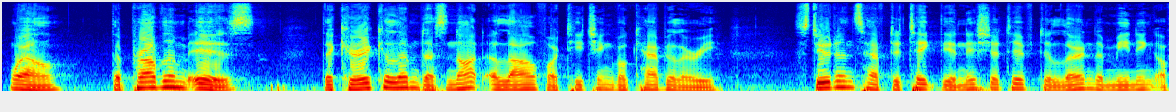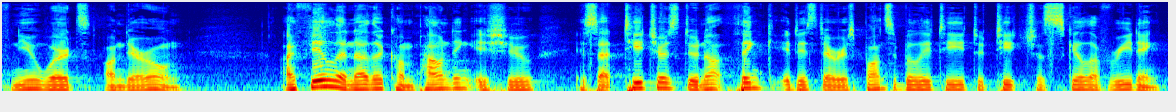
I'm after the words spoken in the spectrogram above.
Well, the problem is the curriculum does not allow for teaching vocabulary. Students have to take the initiative to learn the meaning of new words on their own. I feel another compounding issue is that teachers do not think it is their responsibility to teach the skill of reading.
